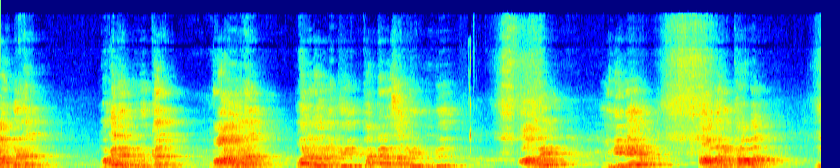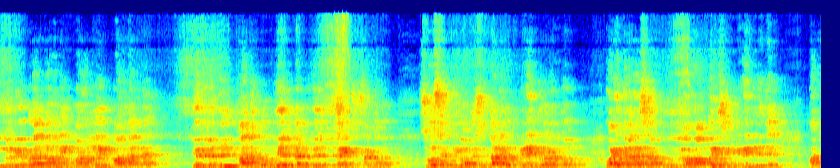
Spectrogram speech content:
நண்பர்கள் மகளிர் குழுக்கள் மாணவர்கள் போன்றவர்களுக்கு கட்டண சலுகை உண்டு. ஆகவே இனிமேலும் தாமதிக்காமல் உங்களுடைய உடல் எங்களது காஞ்சிபுரம் வேறு லைன்ஸ் சங்கமும் சிவசக்தி யோக சித்தாலயம் இணைந்து வழங்கும் கோடைக்கால சிறப்பு யோகா பயிற்சியில் இணைந்திருக்கு மற்ற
